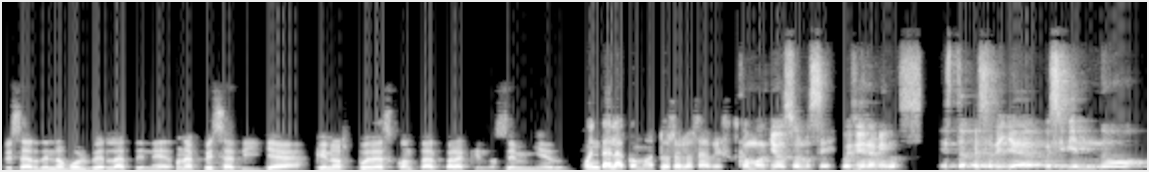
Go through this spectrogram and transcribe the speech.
pesar de no volverla a tener. Una pesadilla que nos puedas contar para que nos dé miedo. Cuéntala como tú solo sabes. Como yo solo sé. Pues bien amigos, esta pesadilla, pues si bien no,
